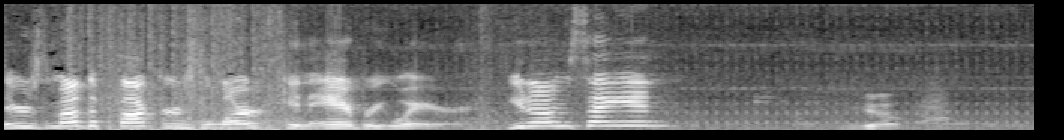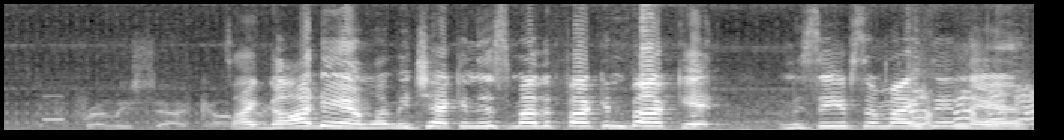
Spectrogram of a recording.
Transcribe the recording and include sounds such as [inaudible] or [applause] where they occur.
There's motherfuckers lurking everywhere. You know what I'm saying? Yep. It's like, goddamn, let me check in this motherfucking bucket. Let me see if somebody's in there. [laughs]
